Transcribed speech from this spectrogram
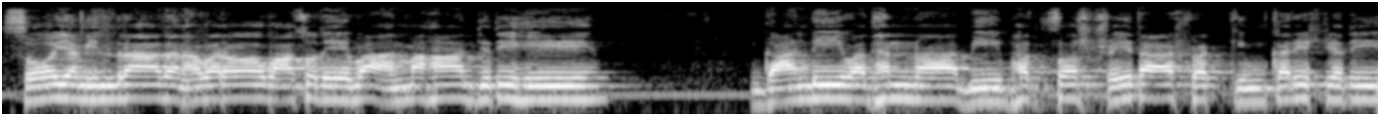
सोऽयमिन्द्रादनवरो वासुदेवान्महाद्युतिः गाण्डीवधन्वा बीभत्सो श्वेताश्वः किम् करिष्यति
